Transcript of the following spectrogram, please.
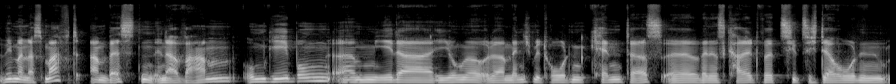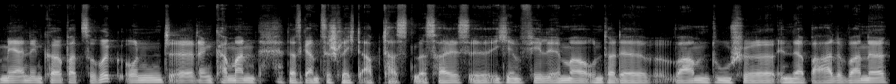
Wie man das macht, am besten in einer warmen Umgebung. Ähm, jeder Junge oder Mensch mit Hoden kennt das. Äh, wenn es kalt wird, zieht sich der Hoden mehr in den Körper zurück und äh, dann kann man das Ganze schlecht abtasten. Das heißt, äh, ich empfehle immer unter der warmen Dusche in der Badewanne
